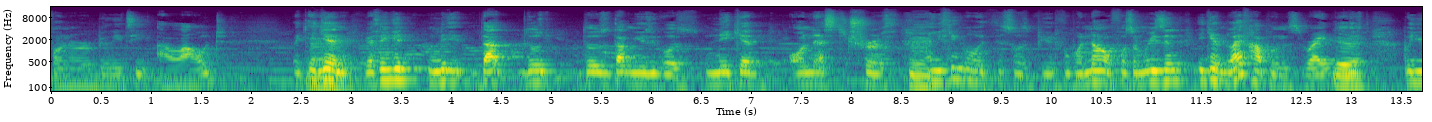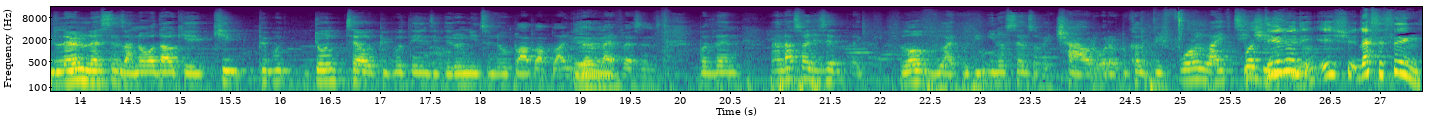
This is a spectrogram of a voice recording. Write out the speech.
vulnerability allowed? Like mm. again, you're thinking that those those that music was naked, honest truth, mm. and you think, oh, this was beautiful. But now, for some reason, again, life happens, right? Yeah. But you learn lessons and all that. Okay, keep people don't tell people things if they don't need to know. Blah blah blah. You learn life lessons. But then, and that's why they said like love like with the innocence of a child or whatever. Because before life teaches But do you know the issue? That's the thing.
